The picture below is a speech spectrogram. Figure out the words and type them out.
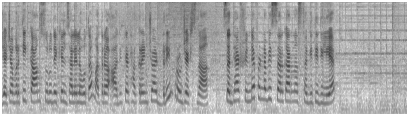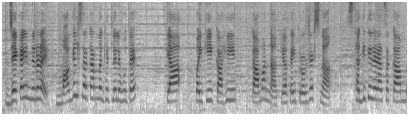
ज्याच्यावरती काम सुरू देखील झालेलं होतं मात्र आदित्य ठाकरेंच्या ड्रीम प्रोजेक्ट्सना सध्या शिंदे फडणवीस सरकारनं स्थगिती दिली आहे. जे काही निर्णय मागील सरकारनं घेतलेले होते त्यापैकी काही कामांना किंवा काही प्रोजेक्ट्सना स्थगिती देण्याचं काम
